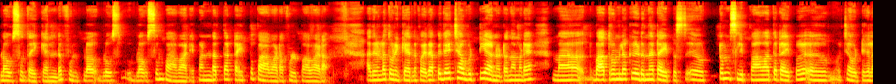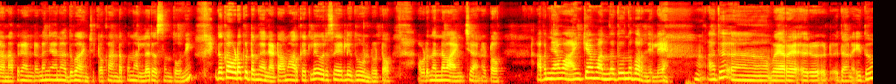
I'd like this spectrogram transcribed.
ബ്ലൗസും തയ്ക്കാനുണ്ട്. ഫുൾ ബ്ലൗസ് ബ്ലൗസും പാവാടയും. പണ്ടത്തെ ടൈപ്പ് പാവാട ഫുൾ പാവാട. അതിനുള്ള തുണിക്കാരന് പോയത്. അപ്പോൾ ഇതേ ചവിട്ടിയാണ് കേട്ടോ നമ്മുടെ ബാത്റൂമിലൊക്കെ ഇടുന്ന ടൈപ്പ് ഒട്ടും സ്ലിപ്പാവാത്ത ടൈപ്പ് ചവിട്ടികളാണ്. അപ്പോൾ രണ്ടെണ്ണം ഞാൻ അത് വാങ്ങിച്ചിട്ടോ കണ്ടപ്പോൾ നല്ല രസം തോന്നി. ഇതൊക്കെ അവിടെ കിട്ടുന്നത് തന്നെ കേട്ടോ ആ മാർക്കറ്റിൽ ഒരു സൈഡിൽ ഇതും ഉണ്ട് കേട്ടോ അവിടെ നിന്ന് തന്നെ വാങ്ങിച്ചതാണ് കേട്ടോ അപ്പം ഞാൻ വാങ്ങിക്കാൻ വന്നത് എന്ന് പറഞ്ഞില്ലേ? അത് വേറെ ഒരു ഇതാണ്. ഇതും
